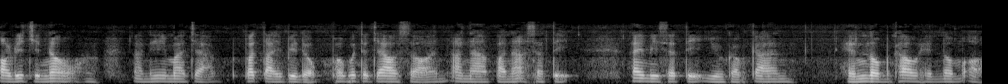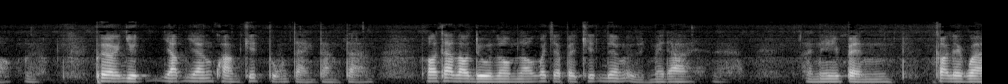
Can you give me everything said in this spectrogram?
original อันนี้มาจากพระไตรปิฎกพระพุทธเจ้าสอนอานาปานสติ ให้มีสติอยู่กับการ เห็นลมเข้าเห็นลมออก เพื่อหยุดยับยั้งความคิดปรุงแต่งต่างๆ เพราะถ้าเราดูลมเราก็จะไปคิดเรื่องอื่นไม่ได้ อันนี้เป็นก็เรียกว่า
